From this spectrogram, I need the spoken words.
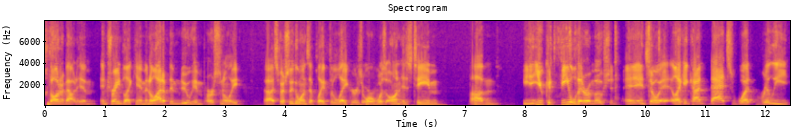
thought about him and trained like him. And a lot of them knew him personally uh, especially the ones that played for the Lakers or was on his team, um, you, could feel their emotion, and, and so eh, like it kind of, that's what really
